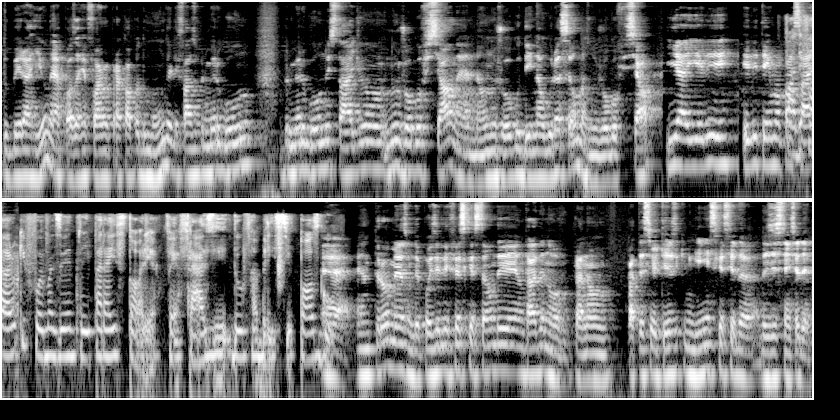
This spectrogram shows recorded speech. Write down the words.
do Beira-Rio, né? Após a reforma para a Copa do Mundo, ele faz o primeiro gol no, o primeiro gol no estádio num jogo oficial, né? Não no jogo de inauguração, mas no jogo oficial. E aí ele, ele tem uma passagem. Pode falar o que foi, mas eu entrei para a história. Foi a frase do Fabrício pós-gol. É, entrou mesmo. Depois ele fez questão de entrar de novo, para não para ter certeza que ninguém ia esquecer da, da, existência dele.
